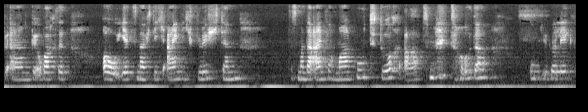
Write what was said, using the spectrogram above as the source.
ähm, beobachtet, oh, jetzt möchte ich eigentlich flüchten, dass man da einfach mal gut durchatmet, oder? Und überlegt,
